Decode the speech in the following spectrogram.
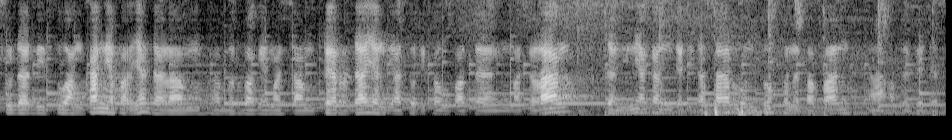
sudah dituangkan ya Pak ya dalam eh, berbagai macam perda yang diatur di Kabupaten Magelang dan ini akan menjadi dasar untuk penetapan eh, APBDes.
